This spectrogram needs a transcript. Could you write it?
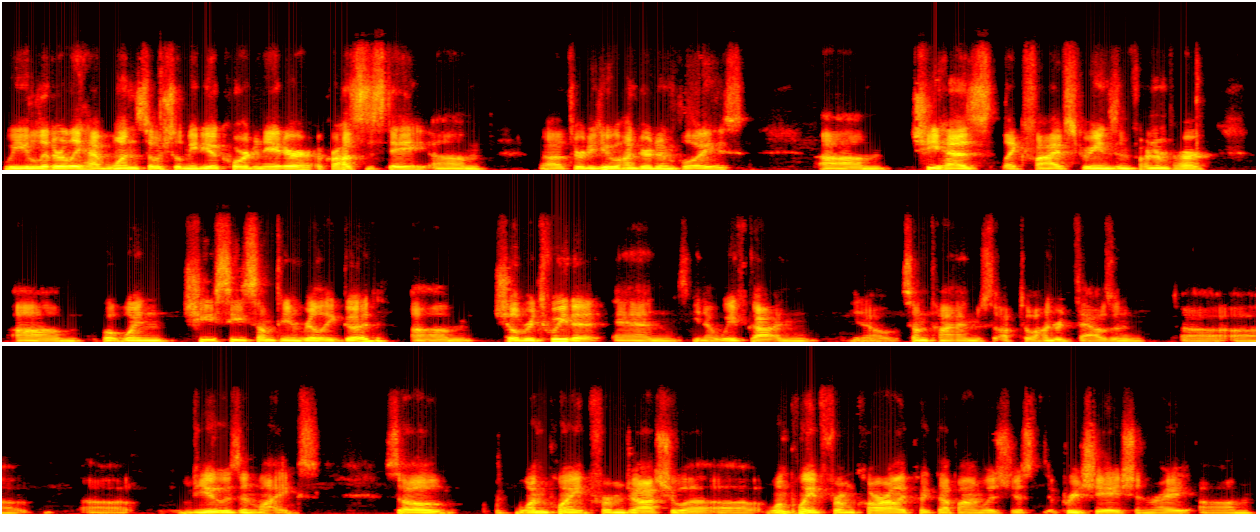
we literally have one social media coordinator across the state, um, uh, 3,200 employees. Um, she has like five screens in front of her. Um, but when she sees something really good, um, she'll retweet it. And, you know, we've gotten, you know, sometimes up to 100,000 uh, uh, uh, views and likes. So one point from Joshua, uh, one point from Carl I picked up on was just appreciation, right? Um,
